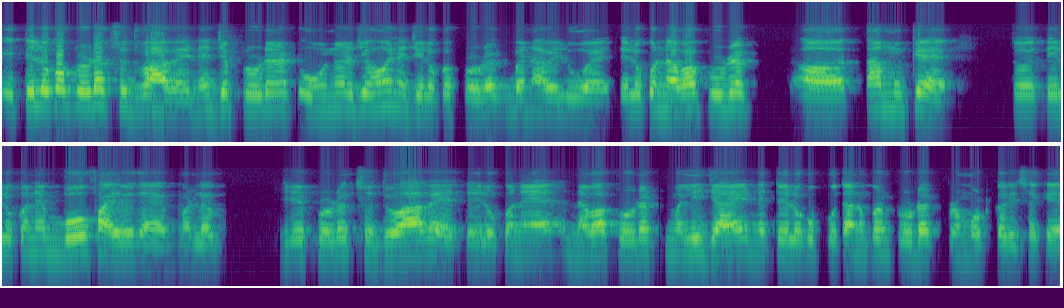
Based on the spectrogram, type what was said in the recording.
એ તે લોકો પ્રોડક્ટ શોધવા આવે ને જે પ્રોડક્ટ ઓનર જે હોય ને જે લોકો પ્રોડક્ટ બનાવેલું હોય, તે લોકો નવા પ્રોડક્ટ ત્યાં મૂકે, તો તે લોકોને બહુ ફાયદો થાય. મતલબ જે પ્રોડક્ટ શોધવા આવે તે લોકોને નવા પ્રોડક્ટ મળી જાય ને તે લોકો પોતાનું પણ પ્રોડક્ટ પ્રમોટ કરી શકે.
